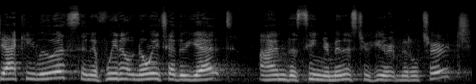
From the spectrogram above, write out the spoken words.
Jacqui Lewis, and if we don't know each other yet, I'm the senior minister here at Middle Church.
